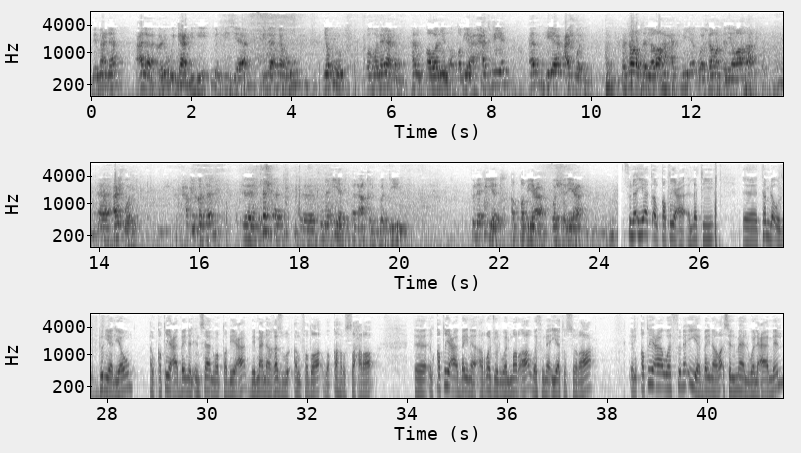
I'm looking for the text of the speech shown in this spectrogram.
بمعنى على علو كعبه في الفيزياء إلا أنه يموت وهو لا يعلم هل قوانين الطبيعة حتمية أم هي عشوائية. فتارة يراها حتمية وتارة يراها آه، عشوائية. حقيقة آه، نشأة آه، ثنائية العقل والدين ثنائية الطبيعة والشريعة. ثنائيات القطيعة التي تملأ الدنيا اليوم القطيعة بين الإنسان والطبيعة بمعنى غزو الفضاء وقهر الصحراء. القطيعة بين الرجل والمرأة وثنائيات الصراع. القطيعة والثنائية بين رأس المال والعامل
